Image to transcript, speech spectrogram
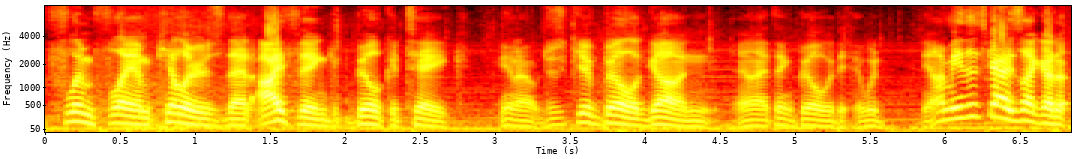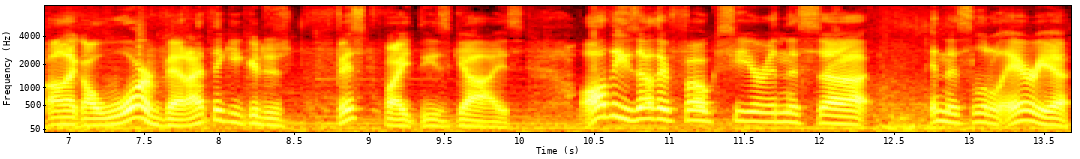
flim-flam killers that I think Bill could take. You know, just give Bill a gun, and I think Bill would, would I mean, this guy's like a like a war vet. I think he could just fist fight these guys. All these other folks here in this uh, in this little area,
